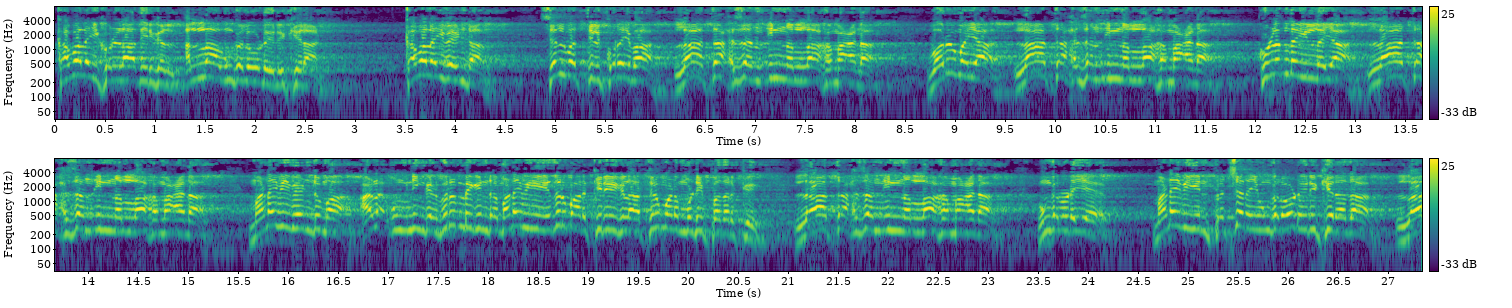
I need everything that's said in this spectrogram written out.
கவலை கொள்ளாதீர்கள் அல்லாஹ் உங்களோடு இருக்கிறான். கவலை வேண்டாம். செல்வத்தில் குறைவா? லா தஹ்சன் இன்னல்லாஹு மஅனா. வறுமையா? லா தஹ்சன் இன்னல்லாஹ மஅனா. குழந்தை இல்லையா? லா தஹ்சன் இன்னல்லாஹ மஅனா. மனைவி வேண்டுமா? நீங்கள் விரும்புகின்ற மனைவியை எதிர்பார்க்கிறீர்களா? திருமணம் முடிப்பதற்கு. லா தஹ்சன் இன்னல்லாஹ மஅனா உங்களுடைய மனைவியின் பிரச்சனை உங்களோடு இருக்கிறதா? லா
